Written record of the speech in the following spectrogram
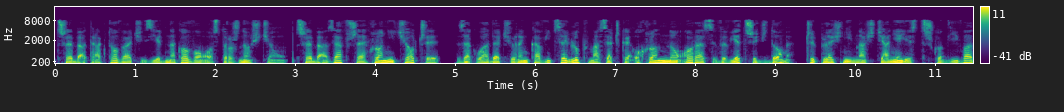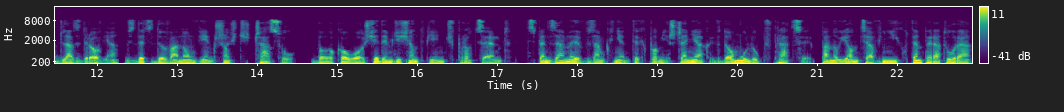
Trzeba traktować z jednakową ostrożnością. Trzeba zawsze chronić oczy, zakładać rękawice lub maseczkę ochronną oraz wywietrzyć dom. Czy pleśń na ścianie jest szkodliwa dla zdrowia? Zdecydowaną większość czasu, bo około 75%, spędzamy w zamkniętych pomieszczeniach w domu lub w pracy. Panująca w nich temperatura,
